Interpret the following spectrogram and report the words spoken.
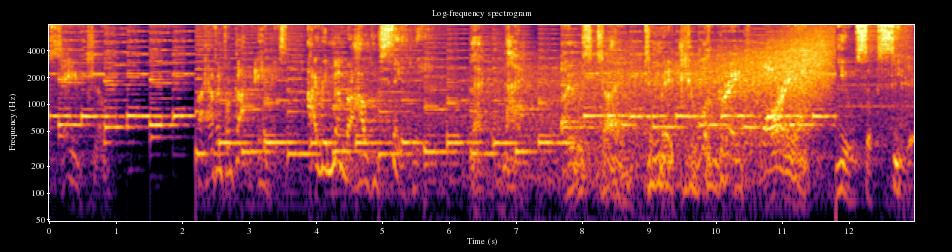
saved you. I haven't forgotten, Ares. I remember how you saved me. That night, I was trying to make you a great warrior. You succeeded.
